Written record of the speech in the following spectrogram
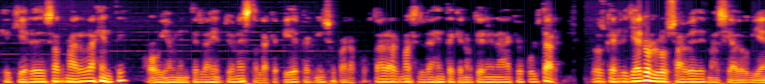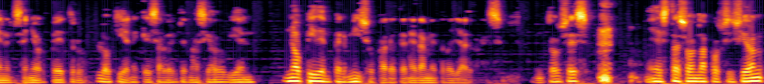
que quiere desarmar a la gente, obviamente la gente honesta, la que pide permiso para portar armas es la gente que no tiene nada que ocultar. Los guerrilleros lo sabe demasiado bien el señor Petro, lo tiene que saber demasiado bien. No piden permiso para tener ametralladoras. Entonces, Estas son la posición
